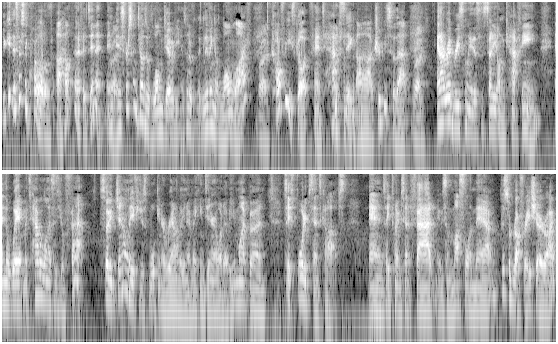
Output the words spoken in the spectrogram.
you get there's actually quite a lot of uh, health benefits in it, and, Right. and especially in terms of longevity and sort of living a long life. Right. Coffee's got fantastic uh, attributes for that. right And I read recently there's a study on caffeine and the way it metabolizes your fat. So generally, if you're just walking around or you know making dinner or whatever, you might burn say forty percent carbs and say twenty percent fat, maybe some muscle in there, just a rough ratio, right?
